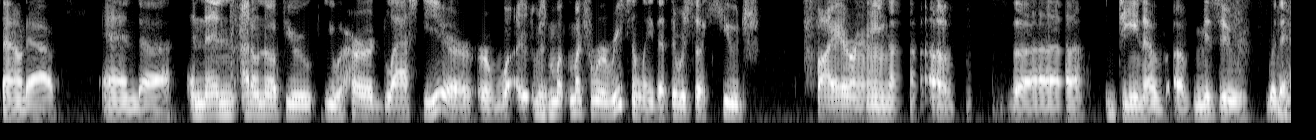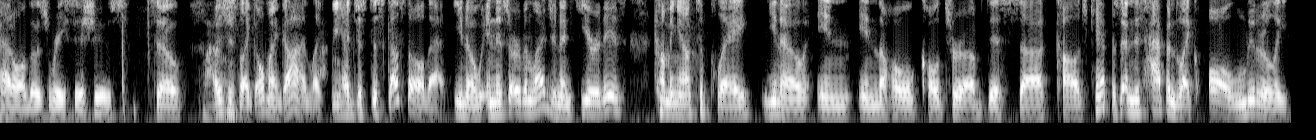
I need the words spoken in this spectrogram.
found out, and uh, and then I don't know if you you heard last year or what, it was mu much more recently that there was a huge firing of the dean of, of Mizzou, where they had all those race issues. So I was just like, oh my God, like we had just discussed all that, you know, in this urban legend. And here it is coming out to play, you know, in, in the whole culture of this uh, college campus. And this happened like all literally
